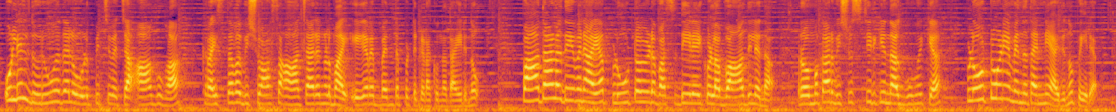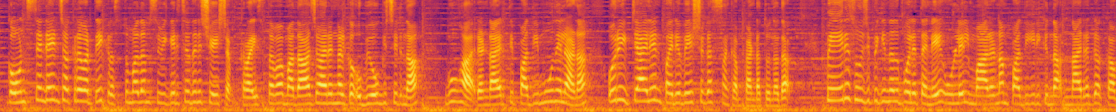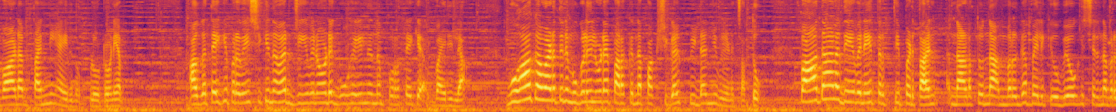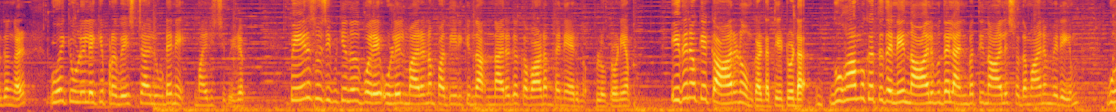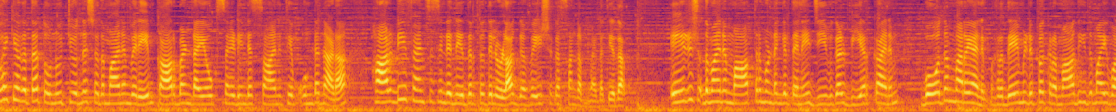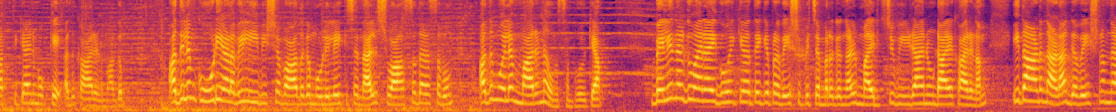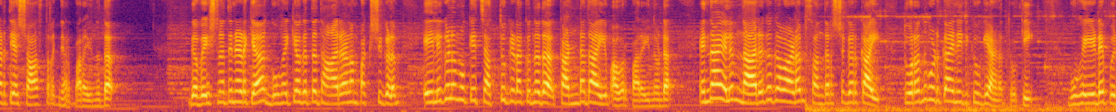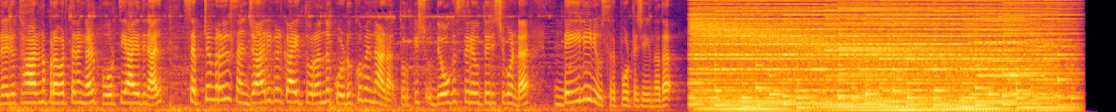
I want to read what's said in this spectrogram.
ഉള്ളിൽ ദുരൂഹതൽ ഒളിപ്പിച്ചു വെച്ച ആ ഗുഹ ക്രൈസ്തവ വിശ്വാസ ആചാരങ്ങളുമായി ഏറെ ബന്ധപ്പെട്ട് കിടക്കുന്നതായിരുന്നു. പാതാളദേവനായ പ്ലൂട്ടോയുടെ വസതിയിലേക്കുള്ള വാതിലെന്ന് റോമക്കാർ വിശ്വസിച്ചിരിക്കുന്ന ഗുഹയ്ക്ക് പ്ലൂട്ടോണിയം എന്ന് തന്നെയായിരുന്നു പേര്. കോൺസ്റ്റന്റൈൻ ചക്രവർത്തി ക്രിസ്തുമതം സ്വീകരിച്ചതിന് ശേഷം ക്രൈസ്തവ മതാചാരങ്ങൾക്ക് ഉപയോഗിച്ചിരുന്ന ഗുഹ രണ്ടായിരത്തി പതിമൂന്നിലാണ് ഒരു ഇറ്റാലിയൻ പര്യവേഷക സംഘം കണ്ടെത്തുന്നത്. പേര് സൂചിപ്പിക്കുന്നത് പോലെ തന്നെ ഉള്ളിൽ മരണം പതിയിരിക്കുന്ന നരക കവാടം തന്നെയായിരുന്നു പ്ലൂട്ടോണിയം. അകത്തേക്ക് പ്രവേശിക്കുന്നവർ ജീവനോടെ ഗുഹയിൽ നിന്നും പുറത്തേക്ക് വരില്ല. ഗുഹാ കവാടത്തിന് മുകളിലൂടെ പറക്കുന്ന പക്ഷികൾ പിടഞ്ഞു വീണ് ചത്തു. പാതാള ദേവനെ തൃപ്തിപ്പെടുത്താൻ നടത്തുന്ന മൃഗബലിക്ക് ഉപയോഗിച്ചിരുന്ന മൃഗങ്ങൾ ഗുഹയ്ക്കുള്ളിലേക്ക് പ്രവേശിച്ചാൽ ഉടനെ മരിച്ചു വീഴും. പേര് സൂചിപ്പിക്കുന്നത് പോലെ ഉള്ളിൽ മരണം പതിയിരിക്കുന്ന നരക കവാടം തന്നെയായിരുന്നു പ്ലൂട്ടോണിയം. ഇതിനൊക്കെ കാരണവും കണ്ടെത്തിയിട്ടുണ്ട്. ഗുഹാമുഖത്ത് തന്നെ നാല് മുതൽ അൻപത്തിനാല് ശതമാനം വരെയും ഗുഹയ്ക്കകത്ത് തൊണ്ണൂറ്റിയൊന്ന് ശതമാനം വരെയും കാർബൺ ഡയോക്സൈഡിന്റെ സാന്നിധ്യം ഉണ്ടെന്നാണ് ഹാർഡി ഫാൻസിന്റെ നേതൃത്വത്തിലുള്ള ഗവേഷക സംഘം നടത്തിയത് ഏഴ് ശതമാനം മാത്രമുണ്ടെങ്കിൽ തന്നെ ജീവികൾ വിയർക്കാനും ബോധം മറയാനും ഹൃദയമിടിപ്പ് ക്രമാതീതമായി വർദ്ധിക്കാനും ഒക്കെ അത് കാരണമാകും. അതിലും കൂടിയ അളവിൽ ഈ വിഷവാതകം ഉള്ളിലേക്ക് ചെന്നാൽ ശ്വാസതടസ്സവും അതുമൂലം മരണവും സംഭവിക്കാം. ബലി നൽകുവാനായി ഗുഹയ്ക്കകത്തേക്ക് പ്രവേശിപ്പിച്ച മൃഗങ്ങൾ മരിച്ചു വീഴാനുണ്ടായ കാരണം ഇതാണെന്നാണ് ഗവേഷണം നടത്തിയ ശാസ്ത്രജ്ഞർ പറയുന്നത്. ഗവേഷണത്തിനിടയ്ക്ക് ഗുഹയ്ക്കകത്ത് ധാരാളം പക്ഷികളും എലികളുമൊക്കെ ചത്തുകിടക്കുന്നത് കണ്ടതായും അവർ പറയുന്നുണ്ട്. എന്തായാലും നാരക കവാടം സന്ദർശകർക്കായി തുറന്നു കൊടുക്കാനിരിക്കുകയാണ് തുർക്കി. ഗുഹയുടെ പുനരുദ്ധാരണ പ്രവർത്തനങ്ങൾ പൂർത്തിയായതിനാൽ സെപ്റ്റംബറിൽ സഞ്ചാരികൾക്കായി തുറന്നു കൊടുക്കുമെന്നാണ് തുർക്കിഷ് ഉദ്യോഗസ്ഥരെ ഉദ്ധരിച്ചുകൊണ്ട് ഡെയിലി ന്യൂസ് റിപ്പോർട്ട് ചെയ്യുന്നത്.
